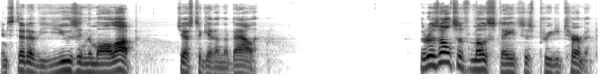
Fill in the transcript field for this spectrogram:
instead of using them all up just to get on the ballot. The results of most states is predetermined,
